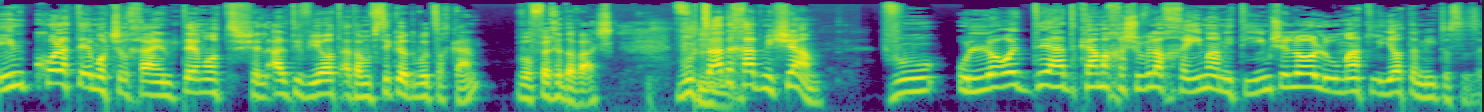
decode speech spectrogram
אם כל התמות שלך הן תמות של על טבעיות אתה מפסיק להיות דמות שחקן והופך לדבש. והוא צעד אחד משם. והוא לא יודע עד כמה חשוב לו החיים האמיתיים שלו לעומת להיות המיתוס הזה.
